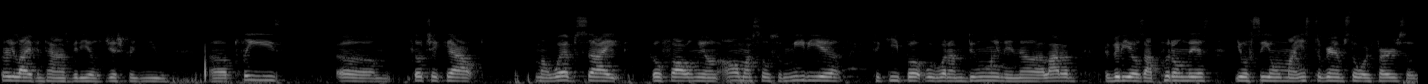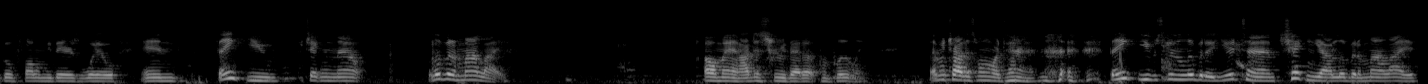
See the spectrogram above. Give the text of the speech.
three Life and Times videos just for you. Uh, please um, go check out my website. Go follow me on all my social media to keep up with what I'm doing, and uh, a lot of the videos I put on this, you'll see on my Instagram story first. So go follow me there as well. And thank you for checking out a little bit of my life. Oh man, I just screwed that up completely. Let me try this one more time. Thank you for spending a little bit of your time checking out a little bit of my life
